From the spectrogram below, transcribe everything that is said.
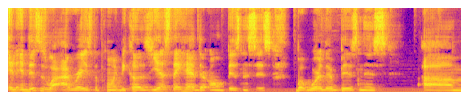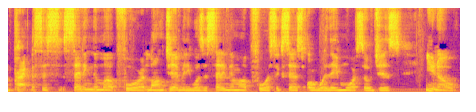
and, and this is why I raised the point because yes, they had their own businesses, but were their business um, practices setting them up for longevity? Was it setting them up for success, or were they more so just, you know,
